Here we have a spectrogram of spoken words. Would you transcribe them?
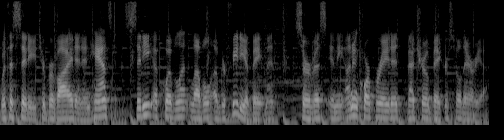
with the city to provide an enhanced city equivalent level of graffiti abatement service in the unincorporated Metro Bakersfield area.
